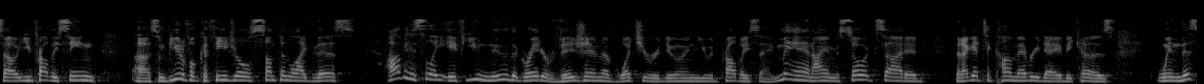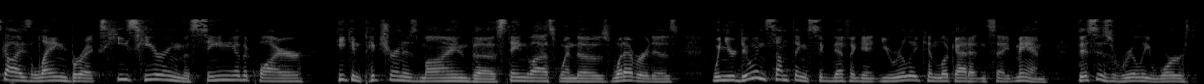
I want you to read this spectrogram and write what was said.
So you've probably seen uh, some beautiful cathedrals, something like this. Obviously, if you knew the greater vision of what you were doing, you would probably say, man, I am so excited that I get to come every day because when this guy's laying bricks, he's hearing the singing of the choir. He can picture in his mind the stained glass windows, whatever it is. When you're doing something significant, you really can look at it and say, man, this is really worth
